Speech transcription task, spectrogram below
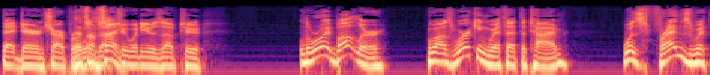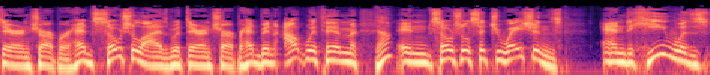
that Darren Sharper That's was up saying. to what he was up to. LeRoy Butler, who I was working with at the time, was friends with Darren Sharper, had socialized with Darren Sharper, had been out with him in social situations, and he was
